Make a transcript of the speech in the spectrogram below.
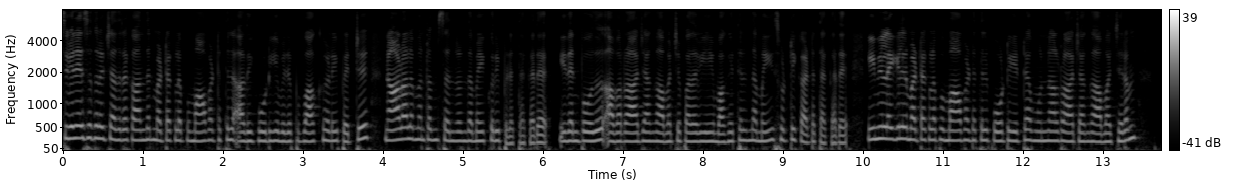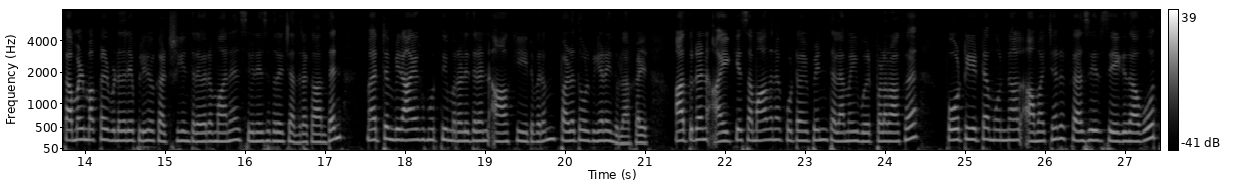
சிவனேசதுரை சந்திரகாந்தன் மட்டக்களப்பு மாவட்டத்தில் அதிகூடிய விருப்பு வாக்குகளை பெற்று நாடாளுமன்றம் சென்றிருந்தமை குறிப்பிடத்தக்கது. இதன்போது அவர் ராஜாங்க அமைச்சர் பதவியை வகித்திருந்தமை சுட்டிக்காட்டத்தக்கது. இந்நிலையில் மட்டக்களப்பு மாவட்டத்தில் போட்டியிட்ட முன்னாள் ராஜாங்க அமைச்சரும் தமிழ் மக்கள் விடுதலை புலிகள் கட்சியின் தலைவருமான சிவநேசதுரை சந்திரகாந்தன் மற்றும் விநாயகமூர்த்தி முரளிதரன் ஆகிய இருவரும் படுதோல்வியடைந்துள்ளார்கள். அத்துடன் ஐக்கிய சமாதான கூட்டமைப்பின் தலைமை வேட்பாளராக போட்டியிட்ட முன்னாள் அமைச்சர் ஃபசீர் சேகுதாவூத்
